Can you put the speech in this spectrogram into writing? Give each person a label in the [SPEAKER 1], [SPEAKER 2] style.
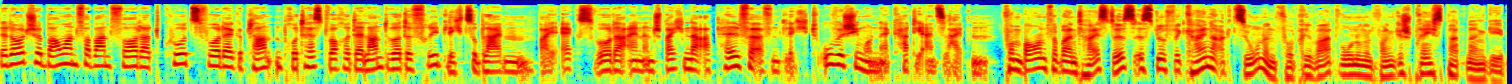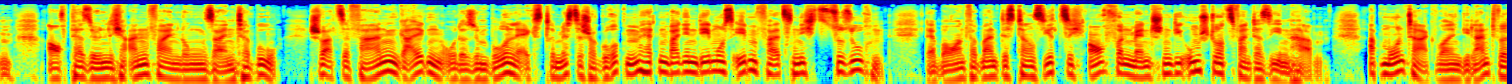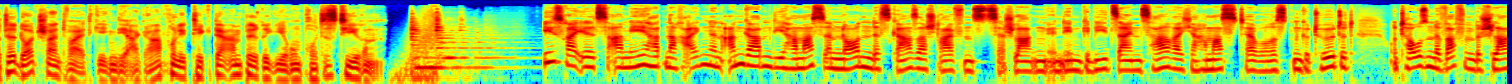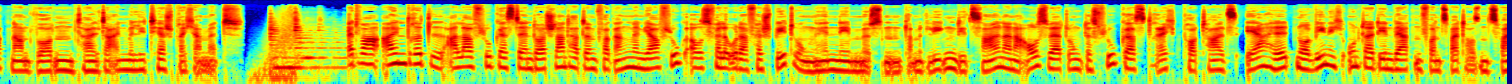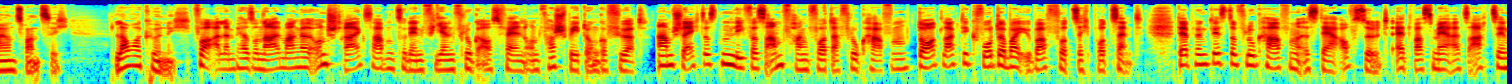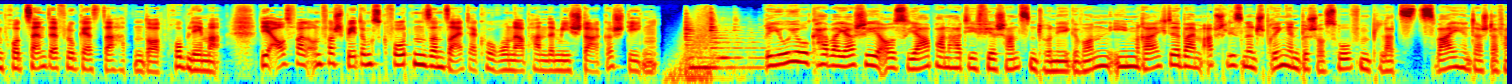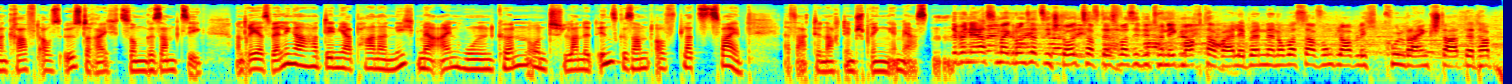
[SPEAKER 1] Der Deutsche Bauernverband fordert kurz vor der geplanten Protestwoche der Landwirte friedlich zu bleiben. Bei Ex wurde ein entsprechender Appell veröffentlicht. Uwe Schimonek hat die Einzelheiten.
[SPEAKER 2] Vom Bauernverband heißt es, es dürfe keine Aktionen vor Privatwohnungen von Gesprächspartnern geben. Auch persönliche Anfeindungen seien tabu. Schwarze Fahnen, Galgen oder Symbole extremistischer Gruppen hätten bei den Demos ebenfalls nichts zu suchen. Der Bauernverband distanziert sich auch von Menschen, die Umsturzfantasien haben. Ab Montag wollen die Landwirte deutschlandweit gegen die Agrarpolitik der Ampelregierung protestieren.
[SPEAKER 1] Israels Armee hat nach eigenen Angaben die Hamas im Norden des Gazastreifens zerschlagen. In dem Gebiet seien zahlreiche Hamas-Terroristen getötet und tausende Waffen beschlagnahmt worden, teilte ein Militärsprecher mit. Etwa ein Drittel aller Fluggäste in Deutschland hat im vergangenen Jahr Flugausfälle oder Verspätungen hinnehmen müssen. Damit liegen die Zahlen einer Auswertung des Fluggastrechtportals Airhelp nur wenig unter den Werten von 2022. Laura König.
[SPEAKER 3] Vor allem Personalmangel und Streiks haben zu den vielen Flugausfällen und Verspätungen geführt. Am schlechtesten lief es am Frankfurter Flughafen. Dort lag die Quote bei über 40 Prozent. Der pünktlichste Flughafen ist der auf Sylt. Etwas mehr als 18 Prozent der Fluggäste hatten dort Probleme. Die Ausfall- und Verspätungsquoten sind seit der Corona-Pandemie stark gestiegen.
[SPEAKER 1] Ryoyo Kabayashi aus Japan hat die Vier-Schanzentournee gewonnen. Ihm reichte beim abschließenden Springen in Bischofshofen Platz zwei hinter Stefan Kraft aus Österreich zum Gesamtsieg. Andreas Wellinger hat den Japaner nicht mehr einholen können und landet insgesamt auf Platz zwei. Er sagte nach dem Springen im ersten.
[SPEAKER 4] Ich bin erstmal grundsätzlich stolz auf das, was ich die Tournee gemacht habe, weil ich bin in Oberstdorf unglaublich cool reingestartet habe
